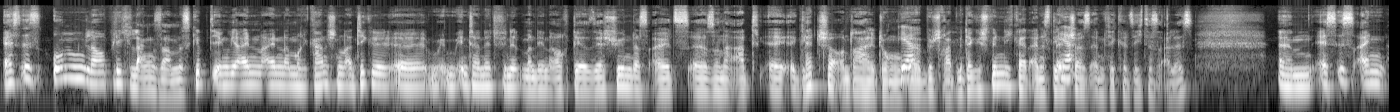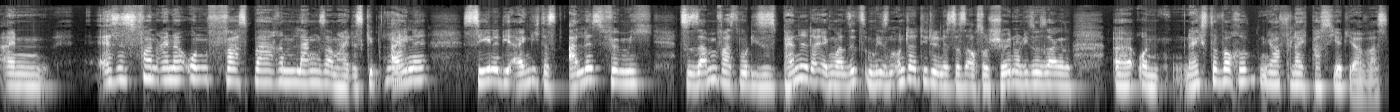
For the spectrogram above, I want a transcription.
Es ist unglaublich langsam. Es gibt irgendwie einen, einen amerikanischen Artikel äh, im Internet, findet man den auch, der sehr schön das als äh, so eine Art äh, Gletscherunterhaltung Ja. äh, beschreibt. Mit der Geschwindigkeit eines Gletschers entwickelt sich das alles. Ähm, es ist ein, ein es ist von einer unfassbaren Langsamkeit. Es gibt eine Szene, die eigentlich das alles für mich zusammenfasst, wo dieses Panel da irgendwann sitzt und mit diesen Untertiteln ist das auch so schön und die so sagen, so, äh, und nächste Woche, ja, vielleicht passiert ja was.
